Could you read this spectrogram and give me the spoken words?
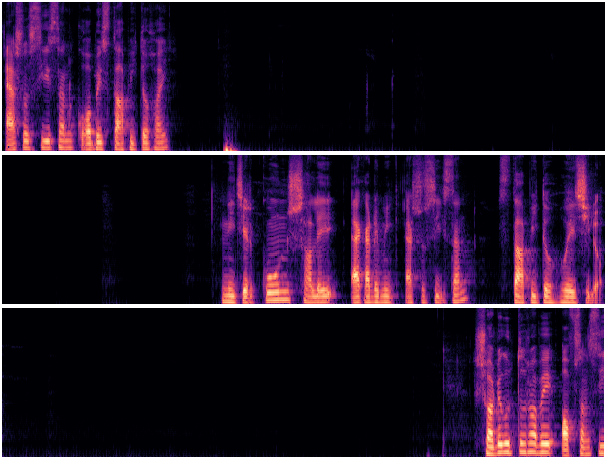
অ্যাসোসিয়েশন কবে স্থাপিত হয়? নিচের কোন সালে একাডেমিক অ্যাসোসিয়েশন স্থাপিত হয়েছিল? সঠিক উত্তর হবে অপশান সি,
